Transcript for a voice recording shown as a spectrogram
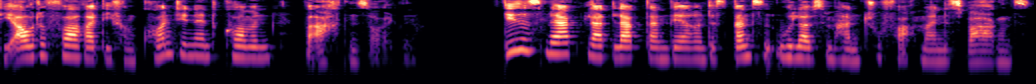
die Autofahrer, die vom Kontinent kommen, beachten sollten. Dieses Merkblatt lag dann während des ganzen Urlaubs im Handschuhfach meines Wagens,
